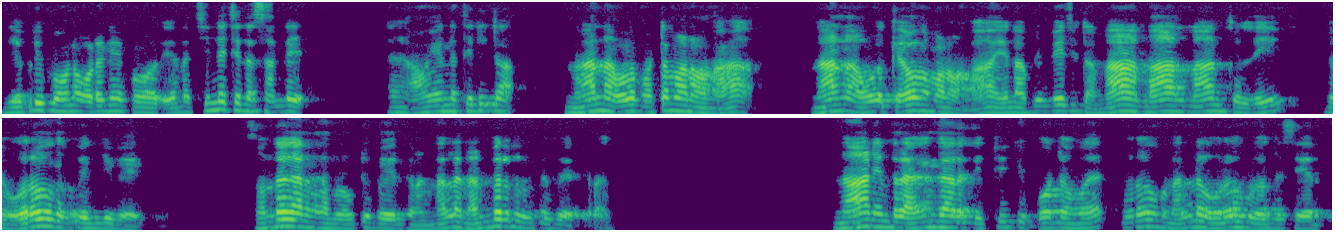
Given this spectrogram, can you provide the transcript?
இது எப்படி போனா உடனே போவாது ஏன்னா சின்ன சின்ன சண்டை. அவன் என்ன திட்டான் நான் அவ்வளவு மட்டமானவனா? நான் அவ்வளவு கேவலமானவனா? என்ன அப்படி பேசிட்டான். நான் நான் நான் சொல்லி இந்த உறவுகள் பிரிஞ்சு போயிருக்கு. சொந்தக்காரங்க நம்மளை விட்டு போயிருக்கிறாங்க. நல்ல நண்பர்கள் விட்டு போயிருக்கிறாங்க. நான் என்ற அகங்காரத்தை தூக்கி போட்டவங்க உறவு நல்ல உறவுகள் வந்து சேரும்.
